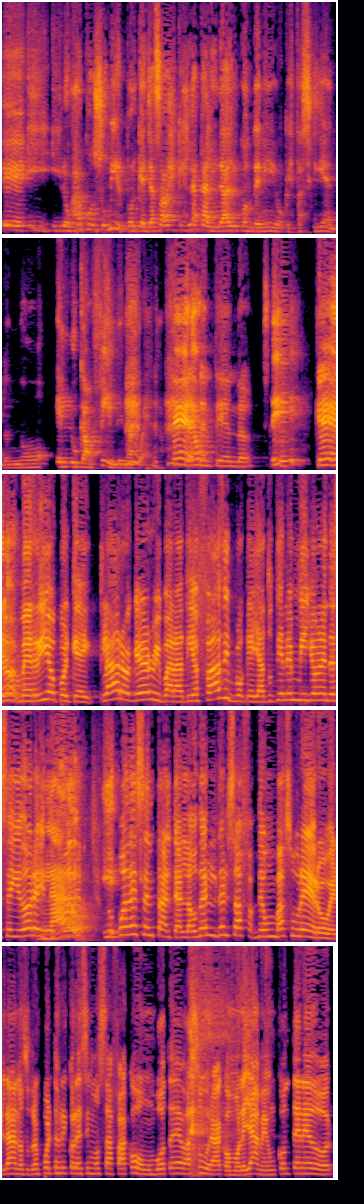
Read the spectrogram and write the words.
Eh, y, lo vas a consumir porque ya sabes que es la calidad del contenido que estás siguiendo, no el look and feel de una cuenta. Pero, ya te entiendo. Sí, que no, me río porque, claro, Gary, para ti es fácil porque ya tú tienes millones de seguidores y, tú, puedes, sentarte al lado del, del de un basurero, ¿verdad? Nosotros en Puerto Rico le decimos zafacón, un bote de basura, como le llamen, un contenedor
